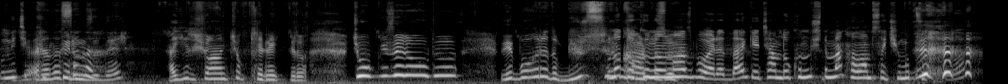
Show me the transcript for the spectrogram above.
Bunun içi Bir aralasana. kıpkırmızıdır. Hayır şu an çok kelektir o. Çok güzel oldu. Ve bu arada bir sürü Buna karpuz var. dokunulmaz bu arada. Geçen dokunmuştum ben. Halam saçımı tuttu.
